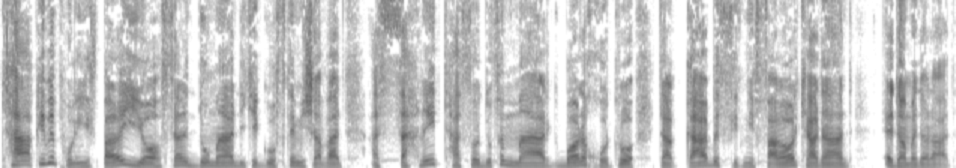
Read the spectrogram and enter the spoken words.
تعقیب پلیس برای یافتن دو مردی که گفته می شود از صحنه تصادف مرگبار خودرو در غرب سیدنی فرار کردند ادامه دارد.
